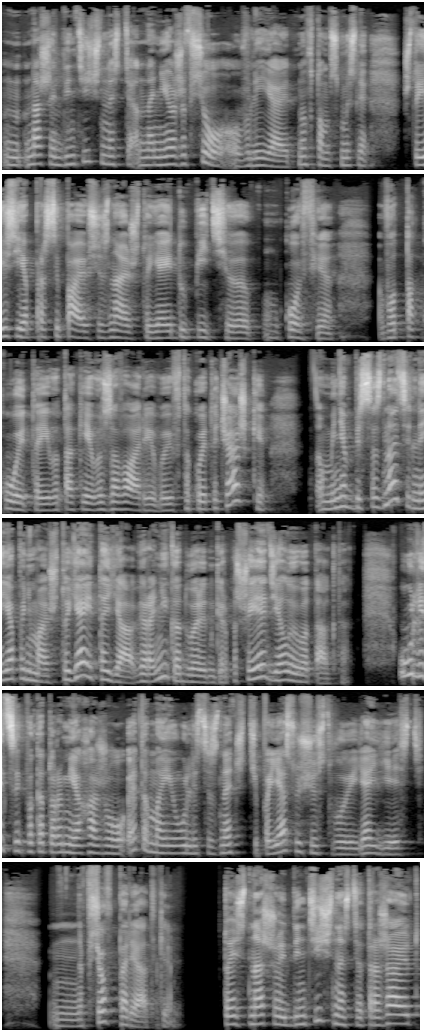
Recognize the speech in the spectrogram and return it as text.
Наша идентичность, на нее же все влияет. Ну, в том смысле, что если я просыпаюсь и знаю, что я иду пить э, кофе вот такой-то, и вот так я его завариваю в такой-то чашке, у меня бессознательно я понимаю, что я это я, Вероника Дорингер, потому что я делаю вот так-то. Улицы, по которым я хожу, это мои улицы, значит, типа я существую, я есть, все в порядке. То есть нашу идентичность отражают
